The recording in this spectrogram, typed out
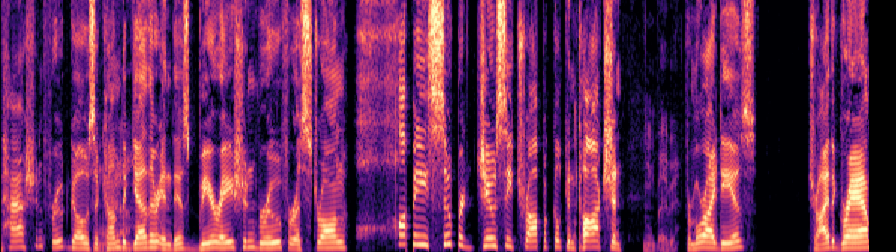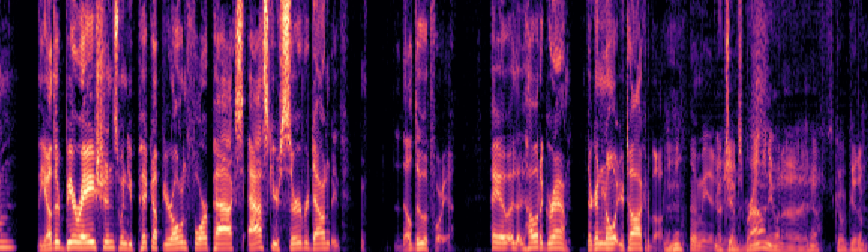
Passion Fruit Gose Oh, come together in this beeration brew for a strong, hoppy, super juicy tropical concoction. oh, baby. For more ideas, try the Graham, the other beerations when you pick up your own four packs. Ask your server down. They'll do it for you. Hey, uh, how about a Graham? They're going to know what you're talking about. Mhm. I mean, You know, James Brown, you want to yeah, go get him.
